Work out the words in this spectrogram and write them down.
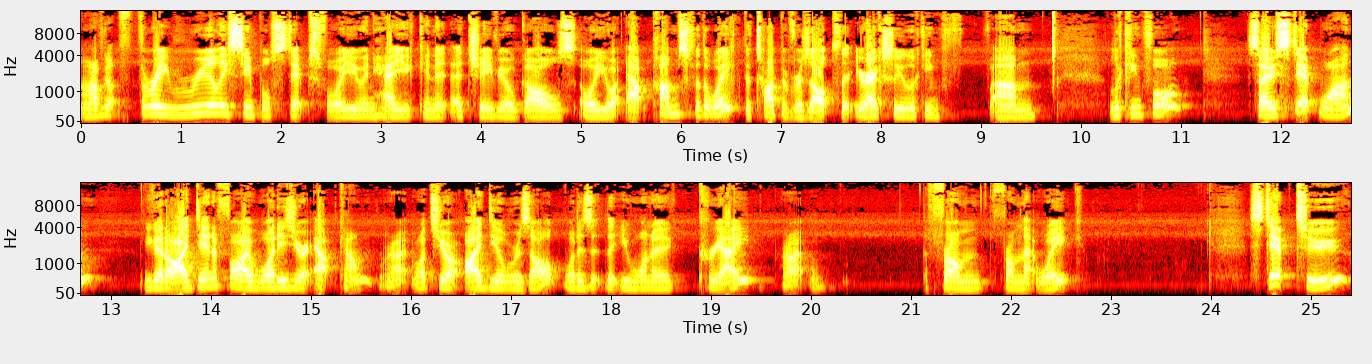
I've got three really simple steps for you in how you can achieve your goals or your outcomes for the week, the type of results that you're actually looking um, looking for. So, step one, you got to identify what is your outcome, right? What's your ideal result? What is it that you want to create, right? From from that week. Step two,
